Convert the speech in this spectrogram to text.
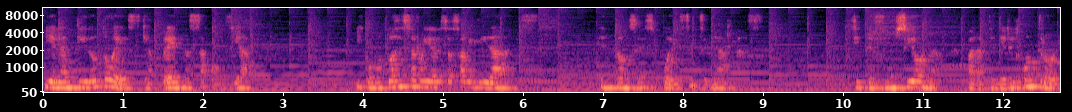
Y el antídoto es que aprendas a confiar. Y como tú has desarrollado esas habilidades, entonces puedes enseñarlas. Si te funciona para tener el control,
